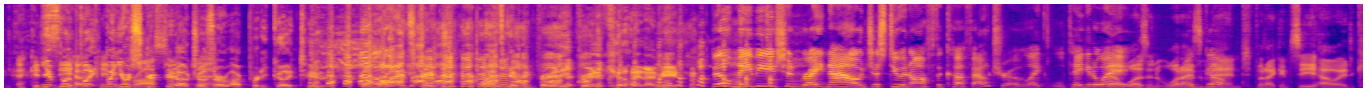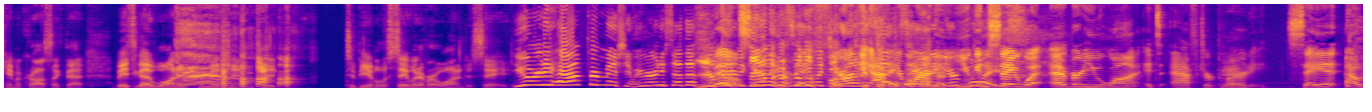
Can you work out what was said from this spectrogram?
I could Yeah, see but, how but, it came but your scripted like outros are, are pretty good too. The lines gonna be mine's gonna be pretty pretty good. I mean, Bill, maybe you should right now just do an off the cuff outro. Like, take it away. That wasn't what Let's I go. meant, but I can see how it came across like that. Basically, I wanted permission to to be able to say whatever I wanted to say. You already have permission. We've already said that You can say whatever Say the fuck You're on the after Say it in party. your You can say whatever you want. It's after party. Say it out.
